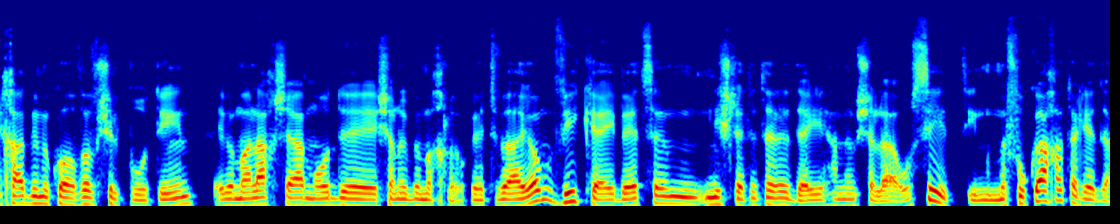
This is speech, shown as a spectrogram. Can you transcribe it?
אחד ממקורביו של פוטין, במהלך שהיה מאוד שנוי במחלוקת, והיום VK בעצם נשלטת על ידי הממשלה הרוסית, היא מפוקחת על ידה.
